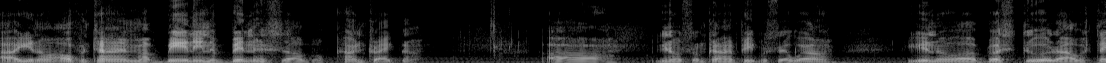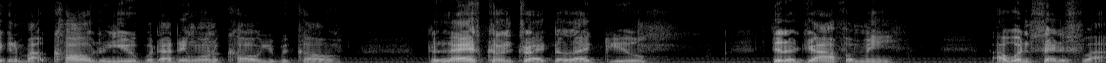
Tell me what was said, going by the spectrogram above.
uh, you know, oftentimes uh, being in the business of a contractor, uh, you know, sometimes people say, well, you know, uh, Brother Steward, I was thinking about calling you, but I didn't want to call you because the last contractor like you did a job for me. I wasn't satisfied.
